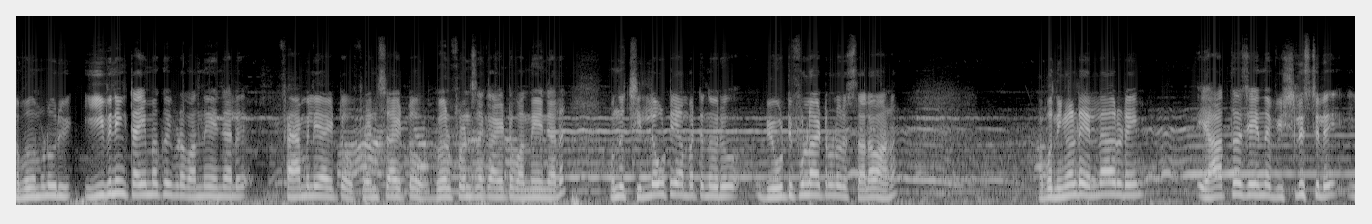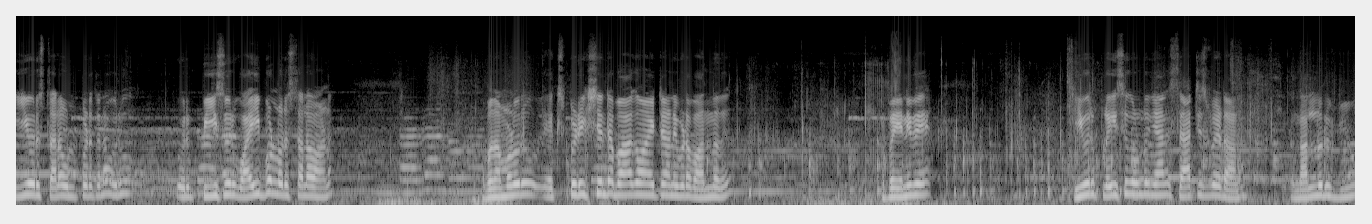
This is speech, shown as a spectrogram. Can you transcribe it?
അപ്പോൾ നമ്മളൊരു ഈവനിങ് ടൈമൊക്കെ ഇവിടെ വന്നു കഴിഞ്ഞാൽ ഫാമിലി ആയിട്ടോ ഫ്രണ്ട്സ് ആയിട്ടോ ഗേൾ ഫ്രണ്ട്സൊക്കെ ആയിട്ട് വന്നു കഴിഞ്ഞാൽ ഒന്ന് ചില്ലൗട്ട് ചെയ്യാൻ പറ്റുന്ന ഒരു ബ്യൂട്ടിഫുൾ ആയിട്ടുള്ള ഒരു സ്ഥലമാണ്. അപ്പോൾ നിങ്ങളുടെ എല്ലാവരുടെയും യാത്ര ചെയ്യുന്ന വിഷ് ലിസ്റ്റിൽ ഈ ഒരു സ്ഥലം ഉൾപ്പെടുത്തുന്ന ഒരു ഒരു പീസ് ഒരു വൈബുള്ള ഒരു സ്ഥലമാണ്. അപ്പോൾ നമ്മളൊരു എക്സ്പെഡിഷന്റെ ഭാഗമായിട്ടാണ് ഇവിടെ വന്നത്. അപ്പോൾ എനിവേ ഈ ഒരു പ്ലേസ് കൊണ്ട് ഞാൻ സാറ്റിസ്ഫൈഡ് ആണ്. നല്ലൊരു വ്യൂ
